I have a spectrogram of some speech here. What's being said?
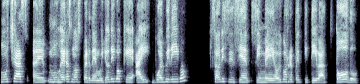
muchas eh, mujeres nos perdemos. Yo digo que ahí, vuelvo y digo, sorry si, si, si me oigo repetitiva, todo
